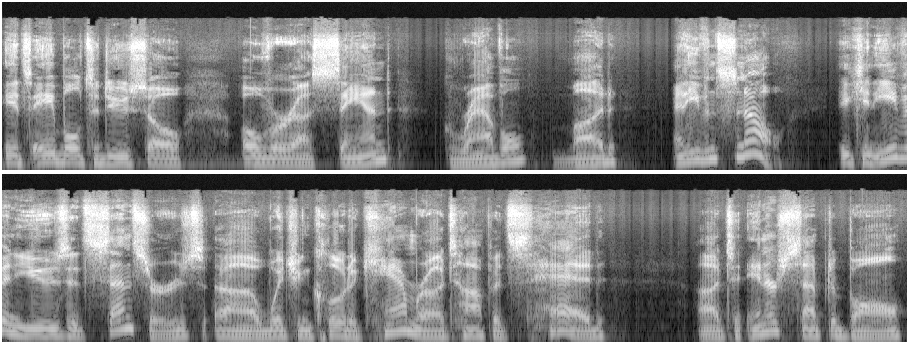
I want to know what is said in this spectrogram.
it's able to do so over uh, sand, gravel, mud, and even snow. It can even use its sensors, uh, which include a camera atop its head, uh, to intercept a ball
